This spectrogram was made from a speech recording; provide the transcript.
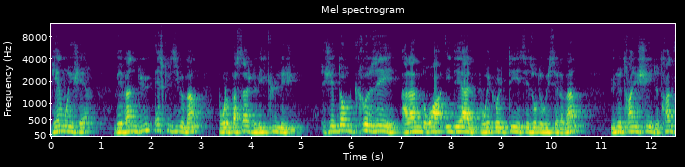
bien moins chers, mais vendus exclusivement pour le passage de véhicules légers. J'ai donc creusé à l'endroit idéal pour récolter ces eaux de ruissellement une tranchée de 30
